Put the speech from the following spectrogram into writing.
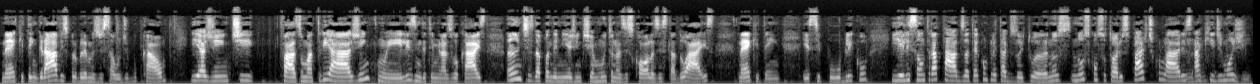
né? Que tem graves problemas de saúde bucal. E a gente faz uma triagem com eles em determinados locais. Antes da pandemia, a gente ia muito nas escolas estaduais, né, que tem esse público, e eles são tratados até completar 18 anos nos consultórios particulares uhum. aqui de Mogi.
